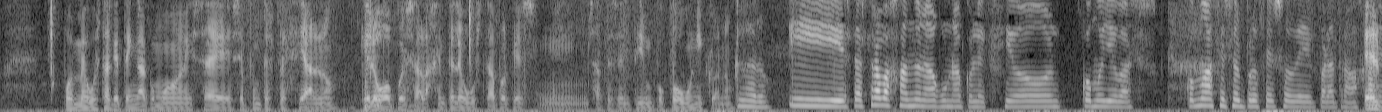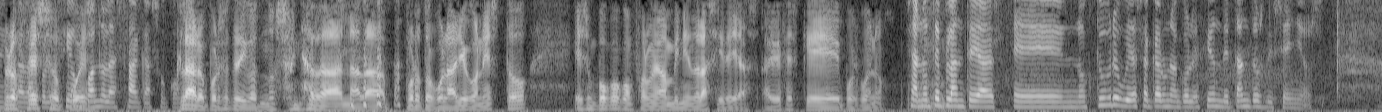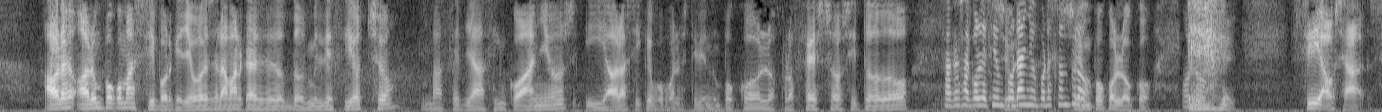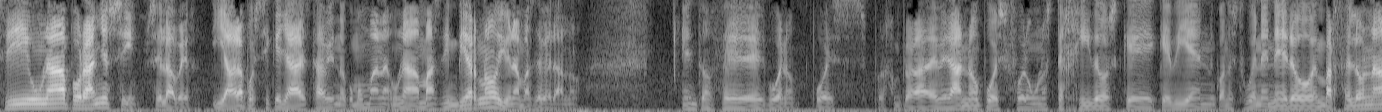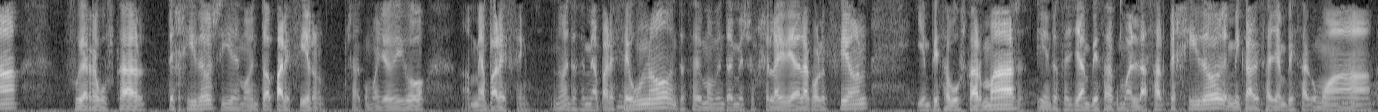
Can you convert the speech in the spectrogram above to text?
pues me gusta que tenga como ese, ese punto especial, ¿no? Que luego pues a la gente le gusta porque es, mm, se hace sentir un poco único, ¿no? Claro. ¿Y estás trabajando en alguna colección? ¿Cómo llevas ¿Cómo haces el proceso de, para trabajar el en proceso, cada colección? Pues, ¿Cuándo las sacas o cómo? Claro, por eso te digo, no soy nada, nada protocolario con esto es un poco conforme van viniendo las ideas. Hay veces que, pues bueno... O sea, no te planteas, en octubre voy a sacar una colección de tantos diseños. Ahora, ahora un poco más sí, porque llevo desde la marca desde 2018, va a hacer ya cinco años y ahora sí que, pues bueno, estoy viendo un poco los procesos y todo. ¿Sacas esa colección por año, por ejemplo? Soy un poco loco. sí, o sea, sí una por año sí, suele haber. Y ahora pues sí que ya está viendo como una más de invierno y una más de verano. Entonces, bueno, pues por ejemplo la de verano, pues fueron unos tejidos que, que vi en, cuando estuve en enero en Barcelona, fui a rebuscar tejidos y de momento aparecieron. O sea, como yo digo, me aparecen, ¿no? Entonces me aparece uno, entonces de momento a mí me surge la idea de la colección y empiezo a buscar más y entonces ya empieza como a enlazar tejidos, en mi cabeza ya empieza como a,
